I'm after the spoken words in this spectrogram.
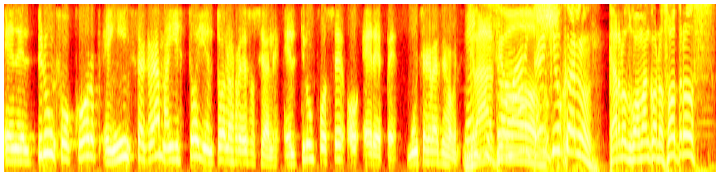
en el Triunfo Corp en Instagram, ahí estoy en todas las redes sociales, el Triunfo CORP. Muchas gracias, joven. Thank you Gracias. so much. Thank you, Carlos. Carlos Guamán con nosotros.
